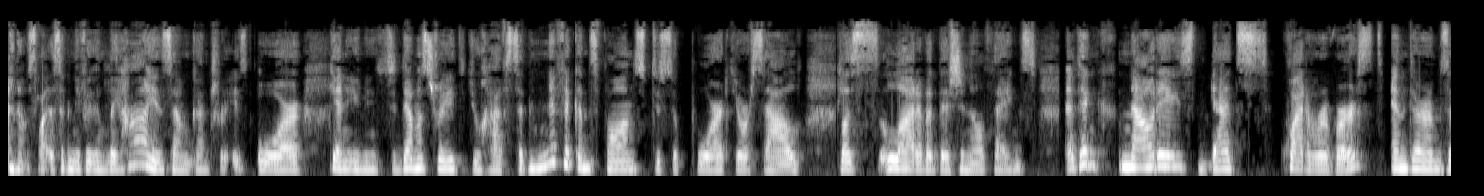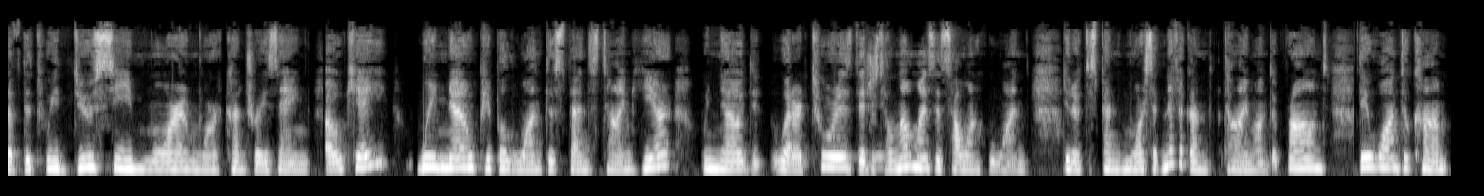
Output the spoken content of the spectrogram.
you know, significantly high in some countries, or again, you need to demonstrate you have significant funds to support yourself, plus a lot of additional things. I think nowadays that's quite reversed in terms of that we do see more and more countries saying, okay, we know people want to spend time here. We know that whether tourists, digital mm-hmm. nomads is someone who want, you know, to spend more significant time on the ground. They want to come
